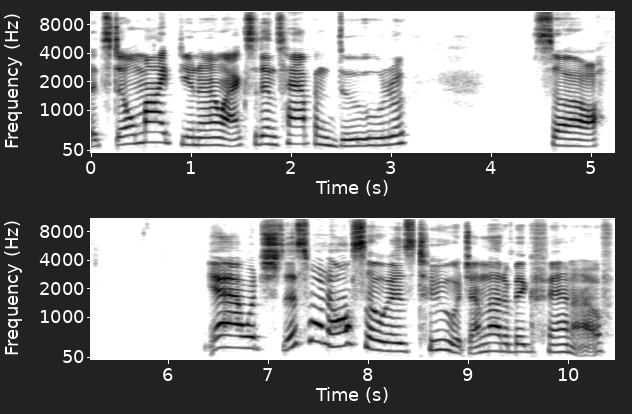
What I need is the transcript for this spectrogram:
it still might, you know. Accidents happen, dude. So. Yeah, which this one also is too, which I'm not a big fan of.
